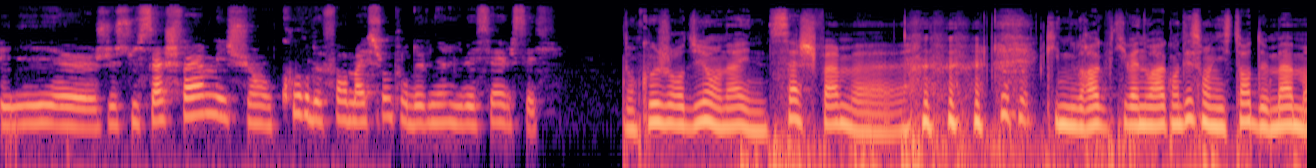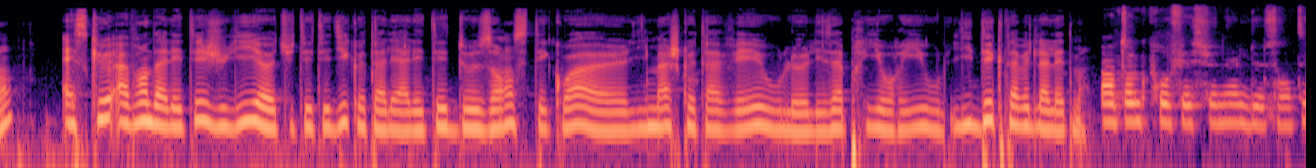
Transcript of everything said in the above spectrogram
et euh, je suis sage-femme et je suis en cours de formation pour devenir IBCLC. Donc aujourd'hui, on a une sage-femme euh, qui, va nous raconter son histoire de maman. Est-ce que avant d'allaiter, Julie, euh, tu t'étais dit que tu allais allaiter deux ans? C'était quoi euh, l'image que tu avais ou les a priori ou l'idée que tu avais de l'allaitement? En tant que professionnelle de santé,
